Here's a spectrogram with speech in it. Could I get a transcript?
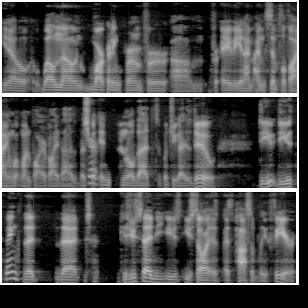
you know, well known marketing firm for um, for AV, and I'm, I'm simplifying what One Firefly does, but, Sure. but in general, that's what you guys do. Do you do you think that that because you said you you saw it as, as possibly fear?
